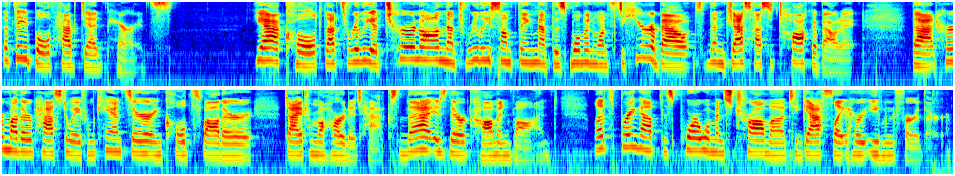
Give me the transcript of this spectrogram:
that they both have dead parents. Yeah, Colt, that's really a turn on. That's really something that this woman wants to hear about. So then Jess has to talk about it. That her mother passed away from cancer and Colt's father died from a heart attack. So that is their common bond. Let's bring up this poor woman's trauma to gaslight her even further.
